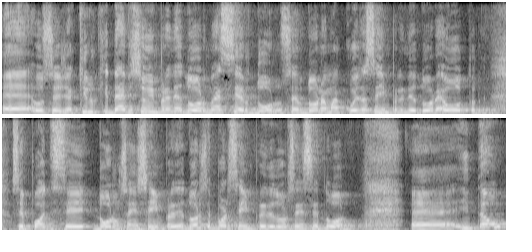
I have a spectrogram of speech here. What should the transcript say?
é, ou seja, aquilo que deve ser o um empreendedor, não é ser dono. Ser dono é uma coisa, ser empreendedor é outra. Você pode ser dono sem ser empreendedor, você pode ser empreendedor sem ser dono. É, então,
